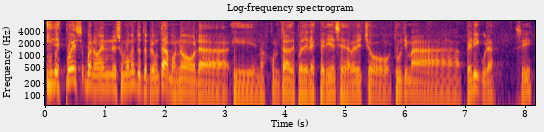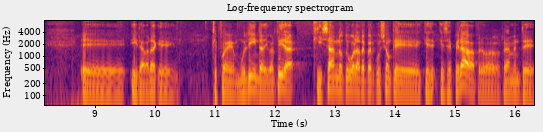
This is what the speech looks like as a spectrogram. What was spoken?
y después, bueno, en su momento te preguntamos, ¿no? La, y nos comentabas después de la experiencia de haber hecho tu última película, ¿sí? Eh, y la verdad que, que fue muy linda, divertida. Quizás no tuvo la repercusión que, que- que se esperaba, pero realmente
